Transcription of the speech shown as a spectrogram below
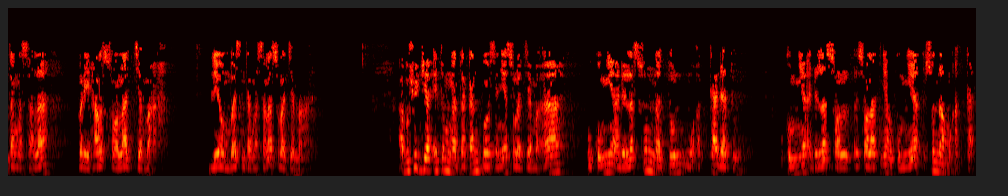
tentang masalah perihal sholat jamaah. Beliau membahas tentang masalah sholat jamaah. Abu Syuja itu mengatakan bahwasanya sholat jamaah hukumnya adalah sunnatun muakkadatun. Hukumnya adalah sholatnya hukumnya sunnah muakkad.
